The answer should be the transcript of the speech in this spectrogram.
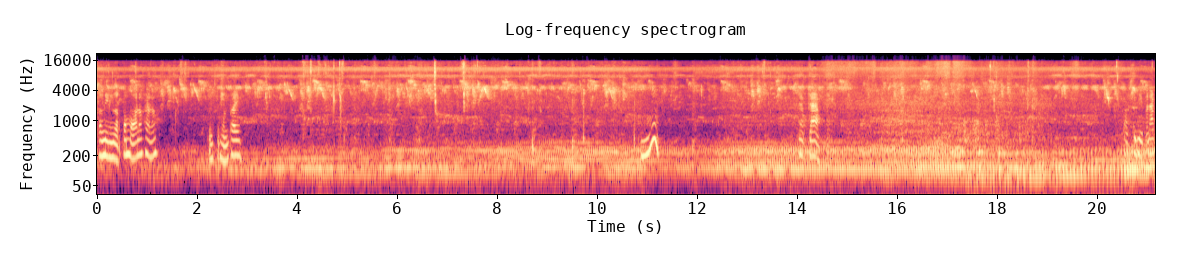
เอาหนึ่งเหงือกปลาหมอแล้วค่ะเนาะเป็นสมุนไพรอืมแซ่บจ้าขอบคุณปนัก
